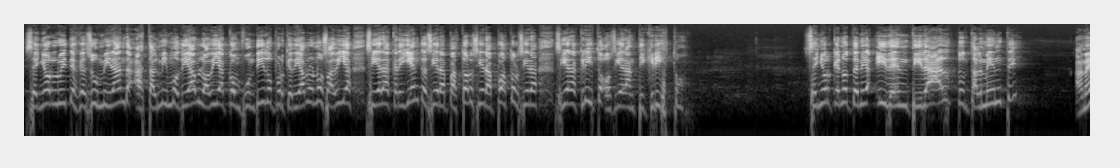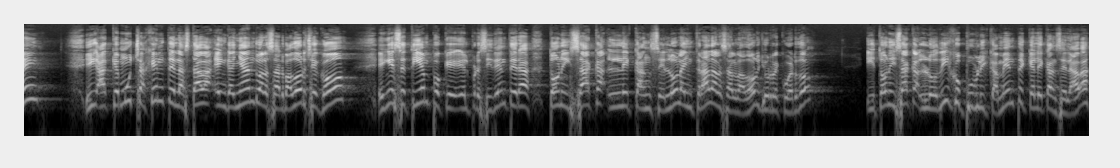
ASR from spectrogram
señor Luis de Jesús Miranda, hasta el mismo diablo había confundido porque el diablo no sabía si era creyente, si era pastor, si era apóstol, si era, si era Cristo o si era anticristo. Señor que no tenía identidad totalmente. Amén. Y a que mucha gente la estaba engañando al Salvador llegó. En ese tiempo que el presidente era Tony Saca, le canceló la entrada al Salvador, yo recuerdo. Y Tony Saca lo dijo públicamente que le cancelaba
